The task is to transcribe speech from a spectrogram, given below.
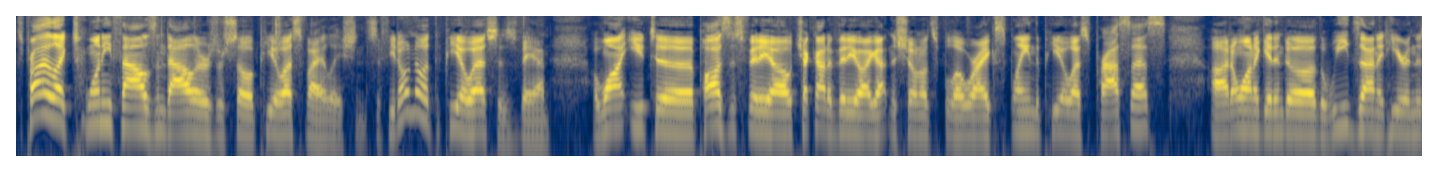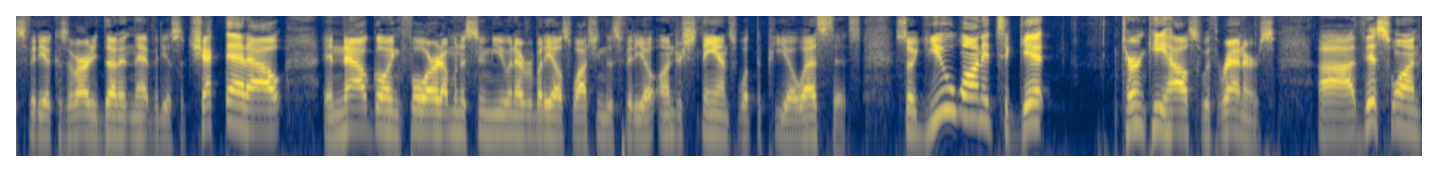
It's probably like $20,000 or so of POS violations. If you don't know what the POS is, Van, I want you to pause this video, check out a video I got in the show notes below where I explain the POS process. Uh, I don't want to get into the weeds on it here in this video because I've already done it in that video. So check that out. And now going forward, I'm going to assume you and everybody else watching this video understands what the POS is. So you wanted to get turnkey house with renters. Uh, this one,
